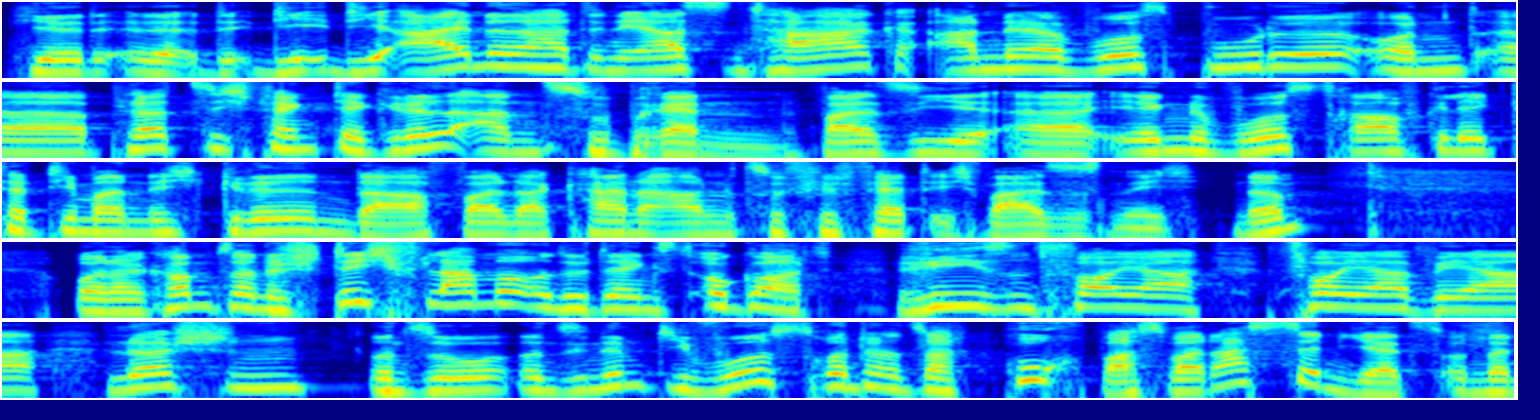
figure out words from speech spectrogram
hier, äh, die, die eine hat den ersten Tag an der Wurstbude und äh, plötzlich fängt der Grill an zu brennen, weil sie äh, irgendeine Wurst draufgelegt hat, die man nicht grillen darf, weil da keine Ahnung, zu viel Fett, ich weiß es nicht, ne? Und dann kommt so eine Stichflamme und du denkst, oh Gott, Riesenfeuer, Feuerwehr, löschen und so. Und sie nimmt die Wurst runter und sagt, huch, was war das denn jetzt? Und dann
